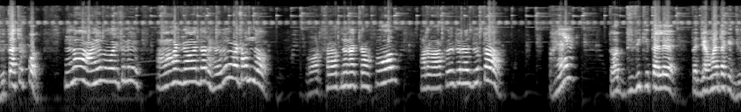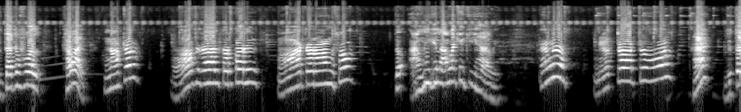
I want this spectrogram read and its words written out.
জুতা চপ্পল? না আমি বলছিলি আমার জামাইদের হেভি পছন্দ। দিনে চপ্পল আর বাকি দিনে জুতা? হ্যাঁ? তোর দিদি কি তাহলে তোর জামাই তাকে জুতা চপ্পল খাওয়ায়? নাটা ভাত ডাল তরকারি মাছের মাংস। তো আমি গেলে আমাকে কি খাওয়াবে? কেন? জুতা চপ্পল? হ্যাঁ? জুতা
